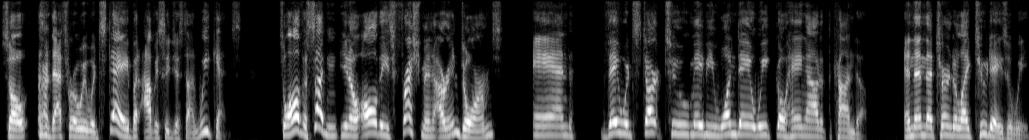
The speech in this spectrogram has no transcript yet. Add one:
So that's where we would stay, but obviously just on weekends. So all of a sudden, you know, all these freshmen are in dorms and they would start to maybe one day a week go hang out at the condo. And then that turned to like two days a week.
